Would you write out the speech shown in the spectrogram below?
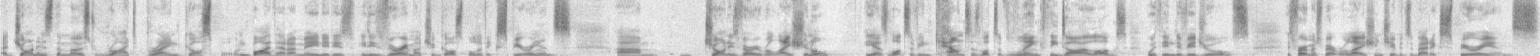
uh, John is the most right brained Gospel. And by that I mean it is, it is very much a Gospel of experience. Um, John is very relational. He has lots of encounters, lots of lengthy dialogues with individuals. It's very much about relationship, it's about experience.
